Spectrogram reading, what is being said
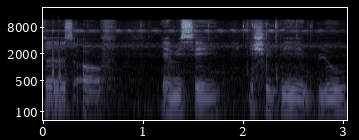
class of let me say it should be a blue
